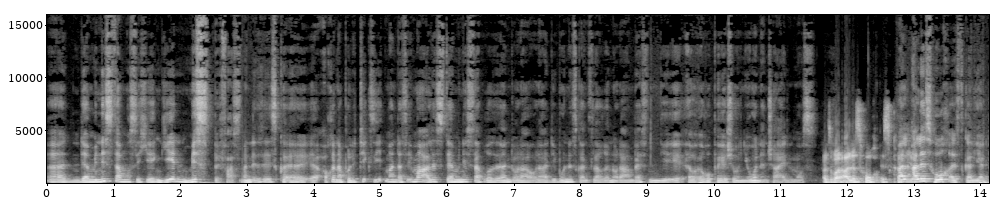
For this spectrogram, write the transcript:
Äh, der Minister muss sich gegen jeden Mist befassen. Man ist, äh, auch in der Politik sieht man, dass immer alles der Ministerpräsident oder, oder die Bundeskanzlerin oder am besten die Europäische Union entscheiden muss. Also weil alles hoch eskaliert. Weil alles hoch eskaliert.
